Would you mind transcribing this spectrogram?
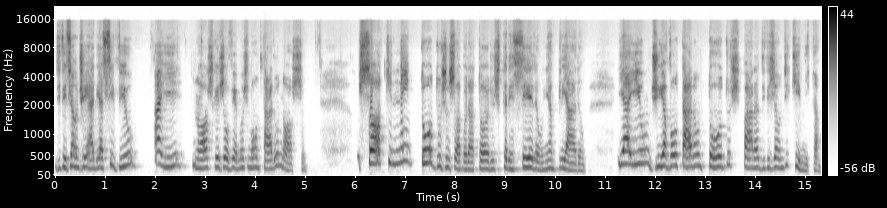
divisão de engenharia civil, aí nós resolvemos montar o nosso. Só que nem todos os laboratórios cresceram e ampliaram. E aí, um dia, voltaram todos para a divisão de química.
